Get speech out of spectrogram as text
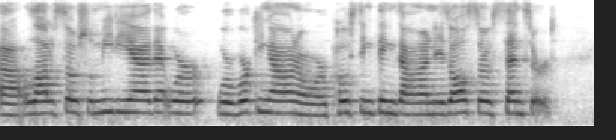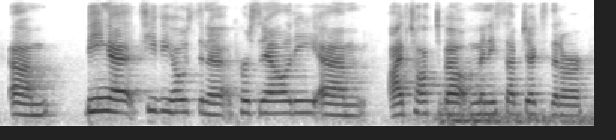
Uh, a lot of social media that we're we're working on or we're posting things on is also censored. Um, being a TV host and a personality, um, I've talked about many subjects that are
